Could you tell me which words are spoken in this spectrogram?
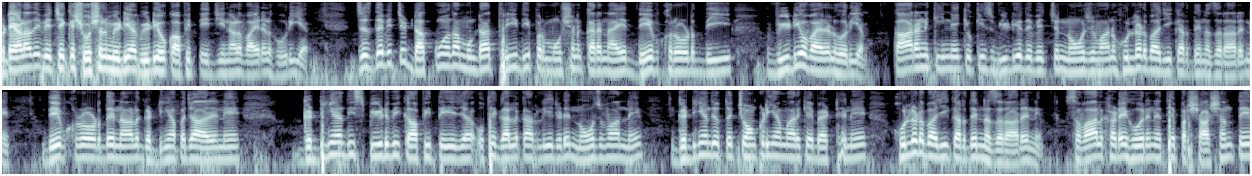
ਪਟਿਆਲਾ ਦੇ ਵਿੱਚ ਇੱਕ ਸੋਸ਼ਲ ਮੀਡੀਆ ਵੀਡੀਓ ਕਾਫੀ ਤੇਜ਼ੀ ਨਾਲ ਵਾਇਰਲ ਹੋ ਰਹੀ ਹੈ, ਜਿਸ ਦੇ ਵਿੱਚ ਡਾਕੂਆਂ ਦਾ ਮੁੰਡਾ 3 ਦੀ ਪ੍ਰਮੋਸ਼ਨ ਕਰਨ ਆਏ ਦੇਵ ਖਰੋੜ ਦੀ ਵੀਡੀਓ ਵਾਇਰਲ ਹੋ ਰਹੀ ਹੈ। ਕਾਰਨ ਕੀ ਨੇ? ਕਿਉਂਕਿ ਇਸ ਵੀਡੀਓ ਦੇ ਵਿੱਚ ਨੌਜਵਾਨ ਹੁੱਲੜਬਾਜੀ ਕਰਦੇ ਨਜ਼ਰ ਆ ਰਹੇ ਨੇ। ਦੇਵ ਖਰੋੜ ਦੇ ਨਾਲ ਗੱਡੀਆਂ ਭਜਾ ਰਹੇ ਨੇ। ਗੱਡੀਆਂ ਦੀ ਸਪੀਡ ਵੀ ਕਾਫੀ ਤੇਜ਼ ਹੈ ਉੱਥੇ ਗੱਲ ਕਰ ਲਈਏ, ਜਿਹੜੇ ਨੌਜਵਾਨ ਨੇ, ਗੱਡੀਆਂ ਦੇ ਉੱਤੇ ਚੌਂਕੜੀਆਂ ਮਾਰ ਕੇ ਬੈਠੇ ਨੇ, ਹੁੱਲੜਬਾਜੀ ਕਰਦੇ ਨਜ਼ਰ ਆ ਰਹੇ ਨੇ। ਸਵਾਲ ਖੜੇ ਹੋ ਰਹੇ ਨੇ ਇੱਥੇ ਪ੍ਰਸ਼ਾਸਨ ਤੇ।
